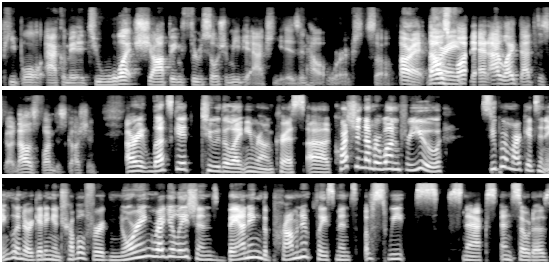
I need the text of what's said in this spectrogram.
people acclimated to what shopping through social media actually is and how it works. So, all right, that all was right. fun, man. I like that discussion. That was fun discussion. All right, let's get to the lightning round, Chris. Uh, question number one for you. Supermarkets in England are getting in trouble for ignoring regulations banning the prominent placements of sweets, snacks, and sodas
